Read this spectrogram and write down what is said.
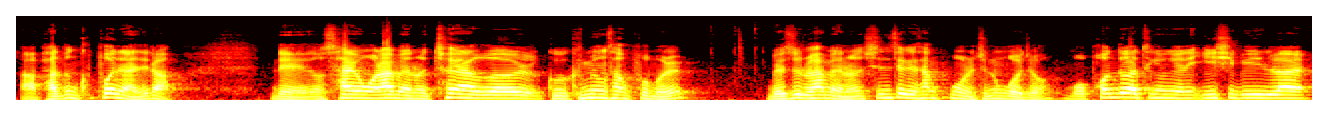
아, 받은 쿠폰이 아니라 네, 어, 사용을 하면은 청약을 그 금융 상품을 매수를 하면은 신세계 상품을 주는 거죠. 뭐 펀드 같은 경우에는 22일 날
